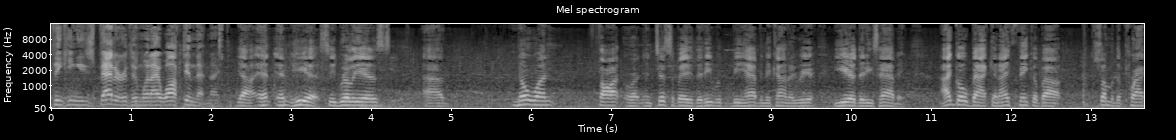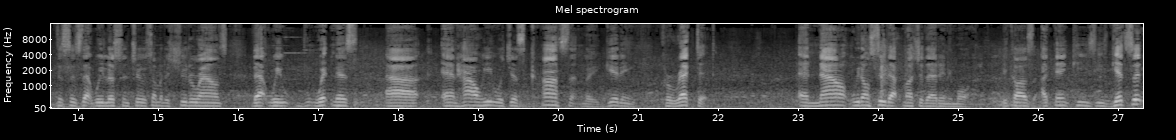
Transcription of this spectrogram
thinking he's better than when I walked in that night. Yeah, and, and he is. He really is. Uh, no one thought or anticipated that he would be having the kind of re- year that he's having. I go back and I think about some of the practices that we listened to, some of the shoot arounds that we witnessed, uh, and how he was just constantly getting corrected. And now we don't see that much of that anymore because I think he's, he gets it.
